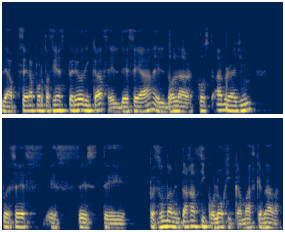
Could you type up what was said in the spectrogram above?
de hacer aportaciones periódicas, el DCA, el Dollar Cost Averaging, pues es, es este, pues una ventaja psicológica más que nada.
